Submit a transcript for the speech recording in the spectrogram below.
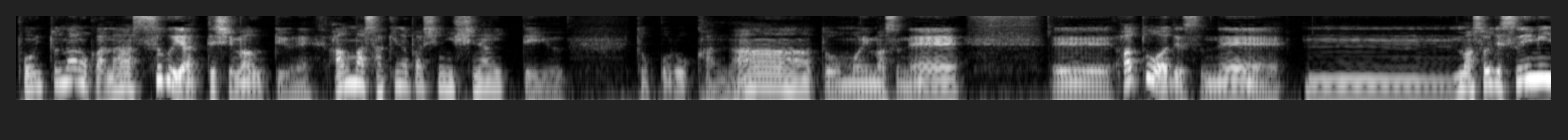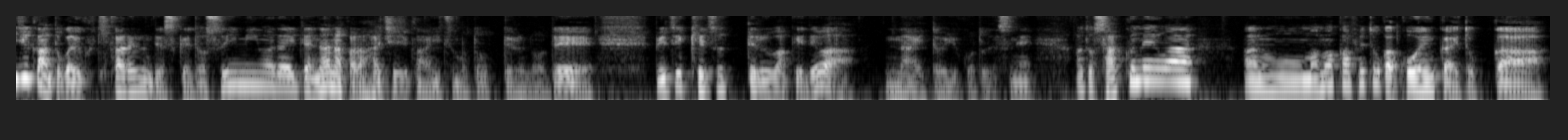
ポイントなのかなすぐやってしまうっていうねあんま先延ばしにしないっていうところかなと思いますね。えー、あとはですね、うん、まあそれで睡眠時間とかよく聞かれるんですけど、睡眠はだいたい7から8時間いつもとってるので、別に削ってるわけではないということですね。あと昨年はあのママカフェとか講演会とか、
